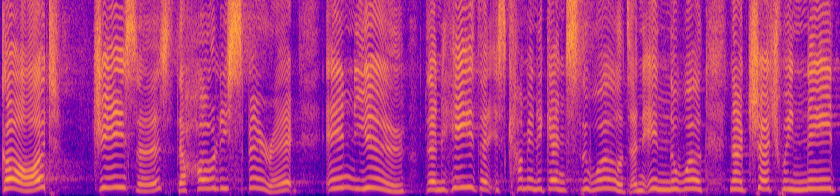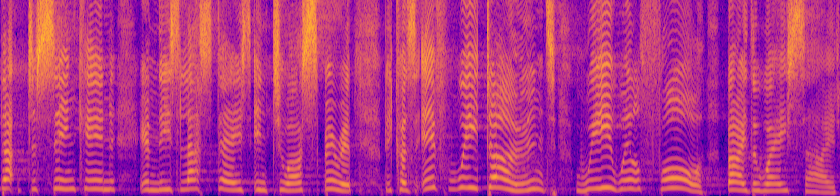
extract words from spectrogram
God, Jesus, the Holy Spirit, in you than he that is coming against the world and in the world. Now, church, we need that to sink in in these last days into our spirit because if we don't, we will fall by the wayside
